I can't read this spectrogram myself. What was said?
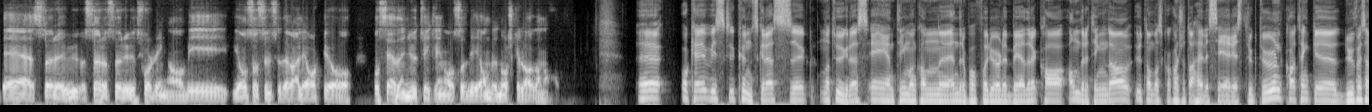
det er større, større, og større utfordringer. og Vi, vi også syns det er veldig artig å, å se den utviklinga også de andre norske lagene har. Eh, ok, Hvis kunstgress, eh, naturgress, er én ting man kan eh, endre på for å gjøre det bedre, hva andre ting da? Uten at man skal kanskje ta hele seriestrukturen. Hva tenker du f.eks.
